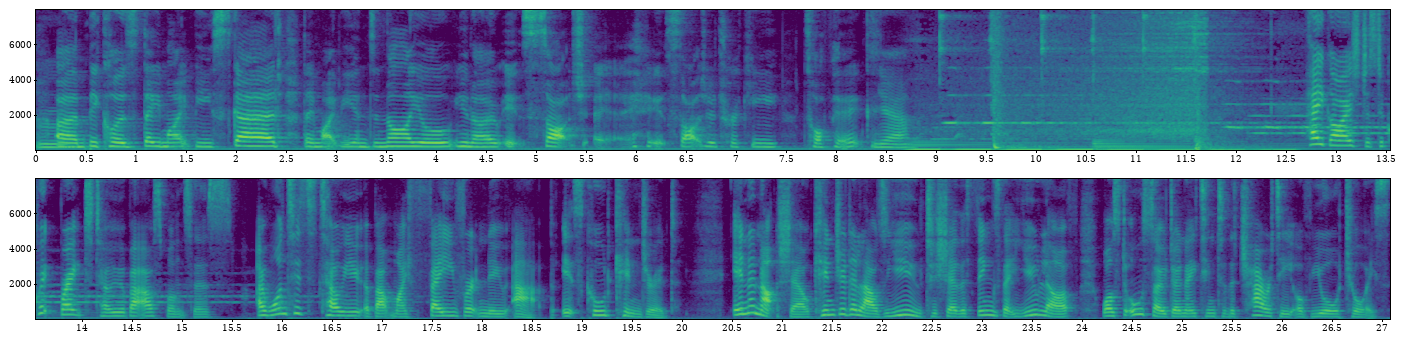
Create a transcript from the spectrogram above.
um, because they might be scared, they might be in denial. You know, it's such it's such a tricky topic. Yeah. Hey guys, just a quick break to tell you about our sponsors. I wanted to tell you about my favourite new app. It's called Kindred. In a nutshell, Kindred allows you to share the things that you love whilst also donating to the charity of your choice.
